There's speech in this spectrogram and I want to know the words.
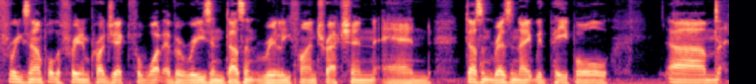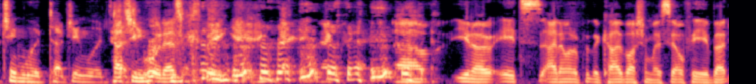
for example, the Freedom Project, for whatever reason, doesn't really find traction and doesn't resonate with people, Um, touching wood, touching wood, touching, wood, as we speak. Yeah, exactly, exactly. Um, you know, it's, I don't want to put the kibosh on myself here, but,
